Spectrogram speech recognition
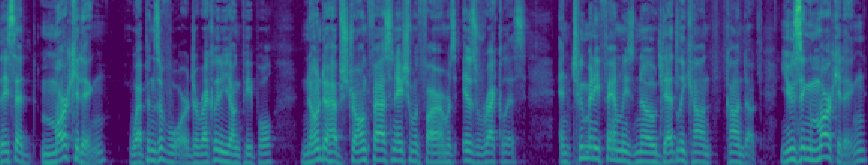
They said marketing weapons of war directly to young people, known to have strong fascination with firearms, is reckless, and too many families know deadly con- conduct. Using marketing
